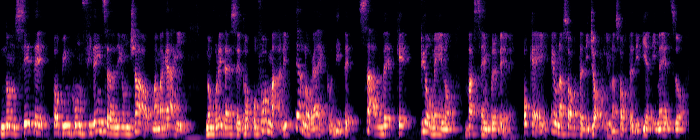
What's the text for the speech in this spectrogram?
non siete proprio in confidenza da dire un ciao, ma magari non volete essere troppo formali e allora ecco, dite salve che più o meno va sempre bene. Ok? È una sorta di jolly, una sorta di via di mezzo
